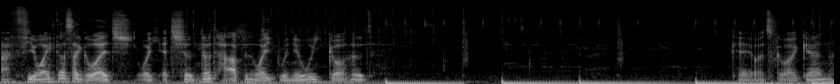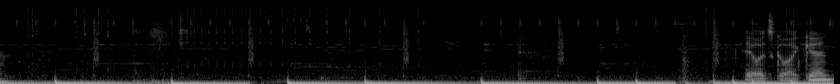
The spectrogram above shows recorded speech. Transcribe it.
I feel like that's a glitch. Like, it should not happen, like, when you got it. Okay, let's go again. Okay, let's go again.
